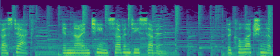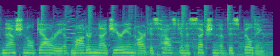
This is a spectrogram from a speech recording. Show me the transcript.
Festac, in 1977. The collection of National Gallery of Modern Nigerian Art is housed in a section of this building.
